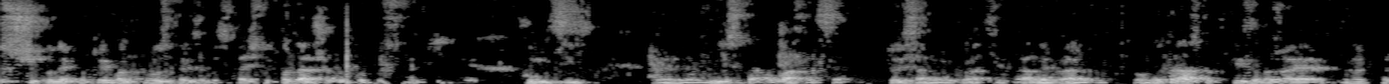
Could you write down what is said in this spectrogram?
щоб уникнути банкрутства і забезпечити подальшу роботу необхідних функцій міста, а власне це той самий евакуації, а неправильно транспорт, який заважає е,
